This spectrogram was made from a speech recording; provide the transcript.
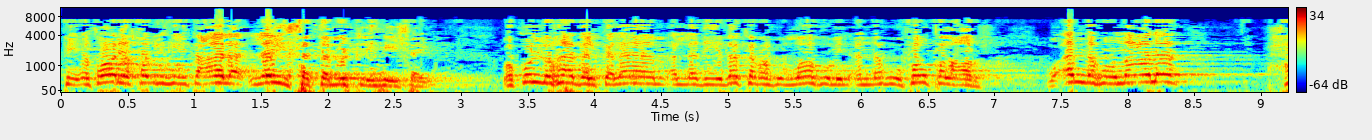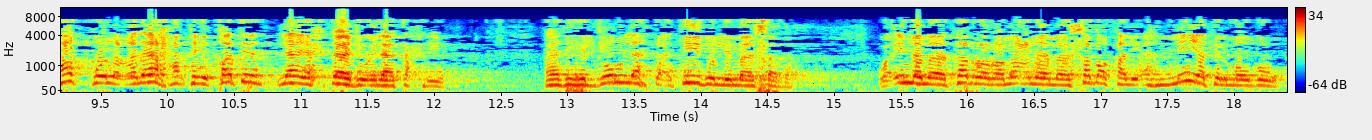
في إطار قوله تعالى ليس كمثله شيء. وكل هذا الكلام الذي ذكره الله من أنه فوق العرش وأنه معنى حق على حقيقته لا يحتاج إلى تحريف هذه الجملة تأكيد لما سبق وإنما كرر معنى ما سبق لأهمية الموضوع.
